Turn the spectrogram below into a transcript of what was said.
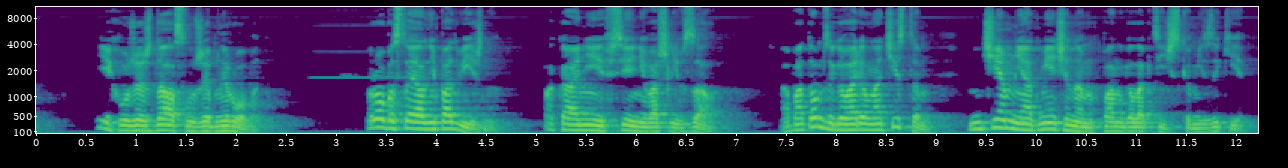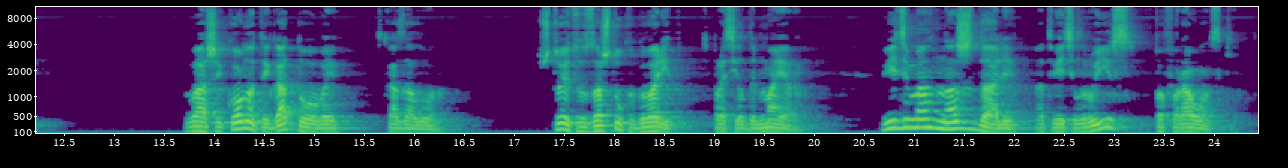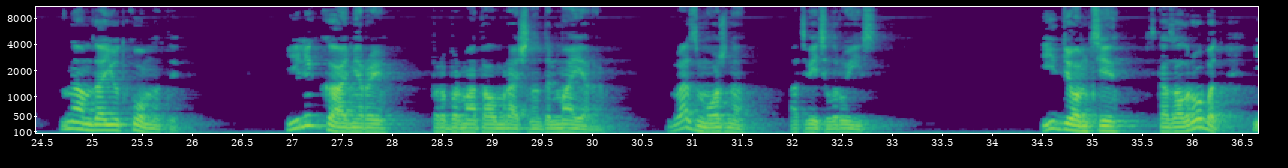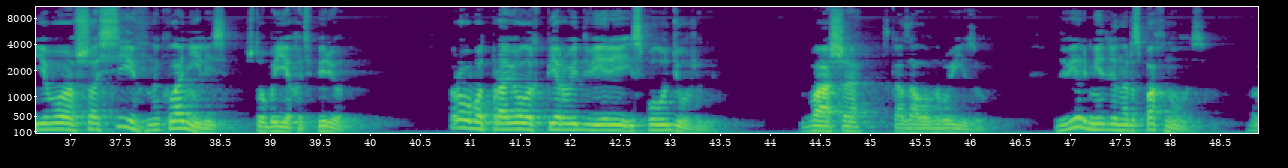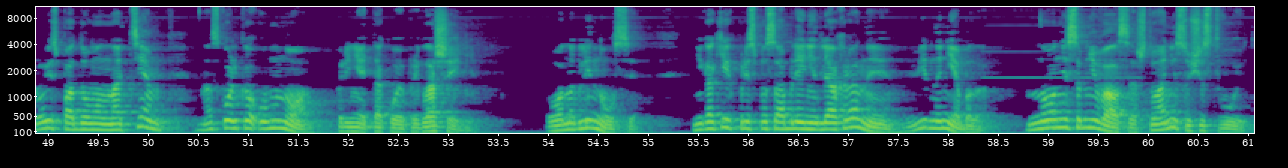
Их уже ждал служебный робот. Робот стоял неподвижно, пока они все не вошли в зал. а потом заговорил на чистом, ничем не отмеченном пангалактическом языке. «Ваши комнаты готовы», — сказал он. «Что это за штука говорит?» — спросил Дальмайера. «Видимо, нас ждали», — ответил Руис по-фараонски. «Нам дают комнаты». «Или камеры», — пробормотал мрачно Дальмайера. «Возможно», — ответил Руис. «Идемте», — сказал робот, и его шасси наклонились, чтобы ехать вперед. Робот провел их к первой двери из полудюжины. «Ваша», — сказал он Руизу. Дверь медленно распахнулась. Руиз подумал над тем, насколько умно принять такое приглашение. Он оглянулся. Никаких приспособлений для охраны видно не было, но он не сомневался, что они существуют.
